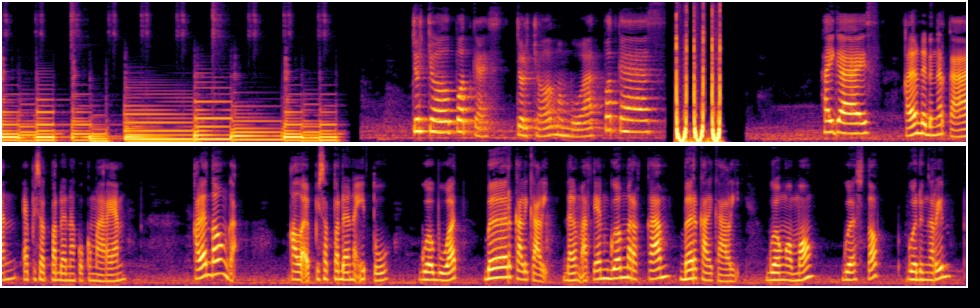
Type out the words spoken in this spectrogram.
Curcol Podcast. Curcol membuat podcast. Hai guys, kalian udah denger kan episode perdanaku kemarin? Kalian tahu nggak? Kalau episode perdana itu gue buat berkali-kali. Dalam artian gue merekam berkali-kali. Gue ngomong, gue stop, gue dengerin.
